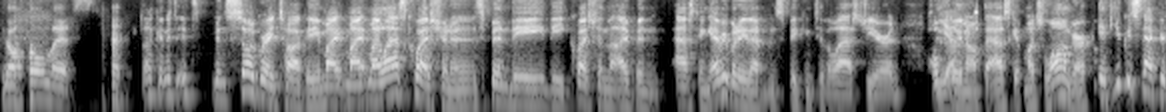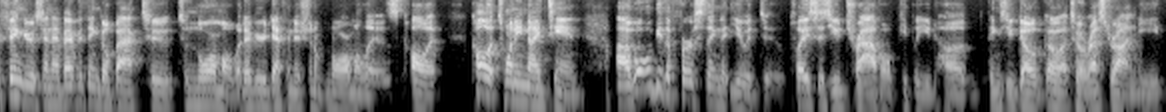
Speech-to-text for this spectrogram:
the whole list. Duncan, it, has been so great talking to you. My, my, my last question, and it's been the, the question that I've been asking everybody that I've been speaking to the last year, and hopefully yeah. don't have to ask it much longer. If you could snap your fingers and have everything go back to, to normal, whatever your definition of normal is, call it call it 2019. Uh, what would be the first thing that you would do? Places you'd travel, people you'd hug, things you go go out to a restaurant and eat.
